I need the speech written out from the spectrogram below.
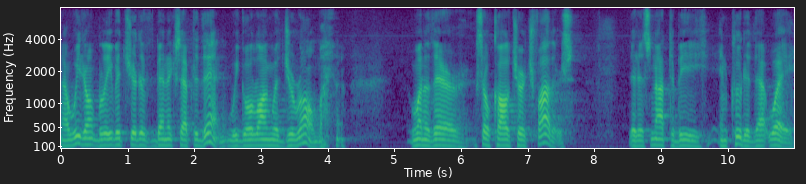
Now, we don't believe it should have been accepted then. We go along with Jerome, one of their so called church fathers that it's not to be included that way.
